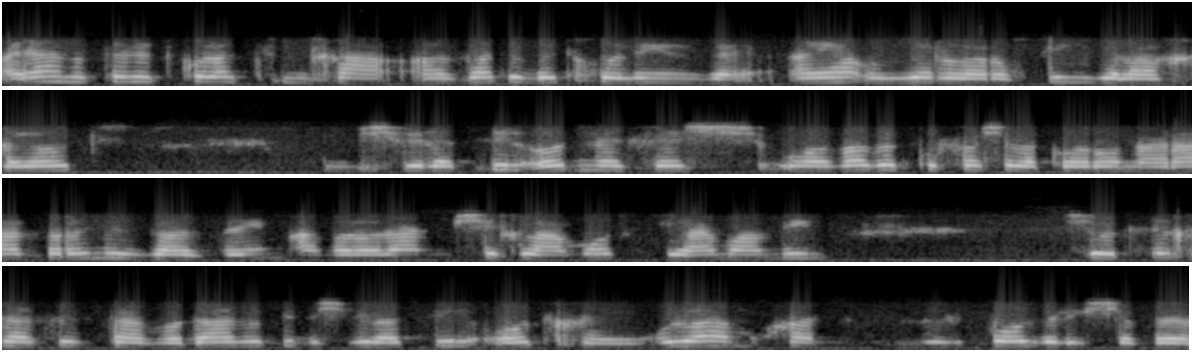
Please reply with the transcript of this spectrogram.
היה נותן את כל התמיכה, עזרת בבית חולים, והיה עוזר לרופאים ולאחיות בשביל להציל עוד נפש, הוא עבד בתקופה של הקורונה, ראה דברים מזעזעים, אבל עדיין המשיך לעמוד כי היה מאמין שהוא צריך לעשות את העבודה הזאת בשביל להציל עוד חיים. הוא לא היה מוכן ליפול ולהישבר.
